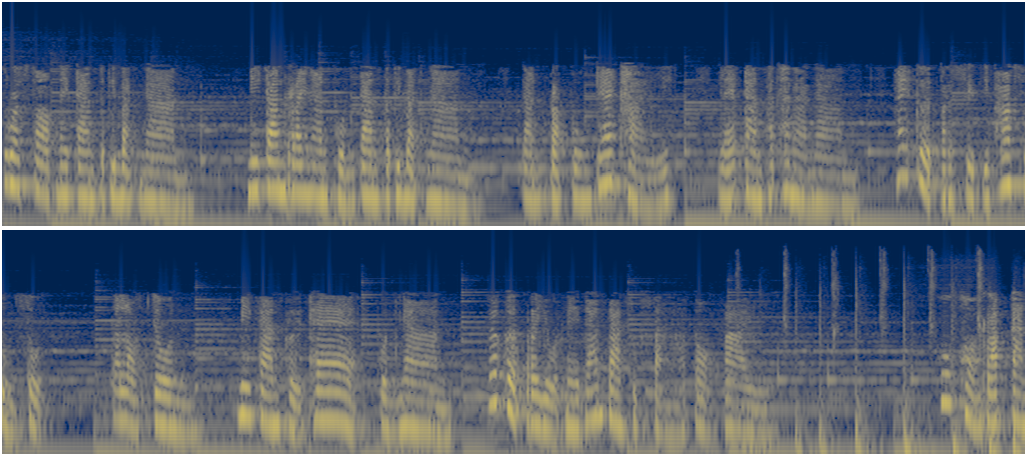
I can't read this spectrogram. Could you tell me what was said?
ตรวจสอบในการปฏิบัติงาน มีการรายงานผลการปฏิบัติงาน การปรับปรุงแก้ไข และการพัฒนางานให้เกิดประสิทธิภาพสูงสุด ตลอดจน มีการเผยแพร่ ผลงาน เพื่อเกิดประโยชน์ในด้านการศึกษาต่อไป ผู้ขอรับการ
